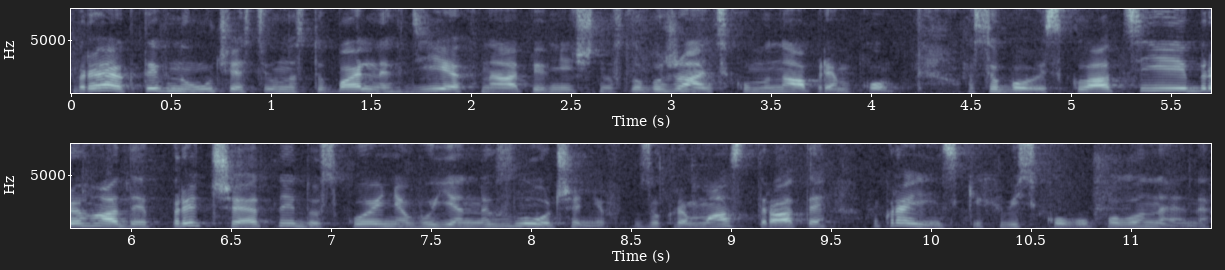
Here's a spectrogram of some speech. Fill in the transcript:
бере активну участь у наступальних діях на північно-слобожанському напрямку. Особовий склад цієї бригади причетний до скоєння воєнних злочинів, зокрема страти українських військовополонених.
